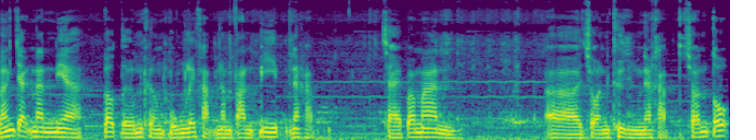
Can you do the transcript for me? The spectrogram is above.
หลังจากนั้นเนี่ยเราเติมเครื่องปรุงเลยครับน้ำตาลปี๊บนะครับ ใช้ประมาณช้อนครึ่งนะครับช้อนโต๊ะ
